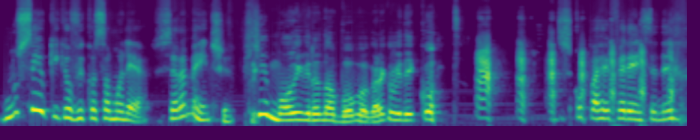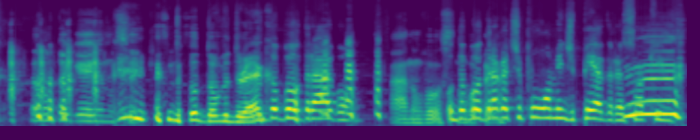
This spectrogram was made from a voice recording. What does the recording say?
não sei o que, que eu vi com essa mulher, sinceramente. Que morre virando a boba, agora que eu me dei conta Desculpa a referência, né? Eu não peguei, não sei. do Double O Dragon. Double Dragon. Ah, não vou. O não Double. Dragon é tipo o Homem de Pedra, só que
